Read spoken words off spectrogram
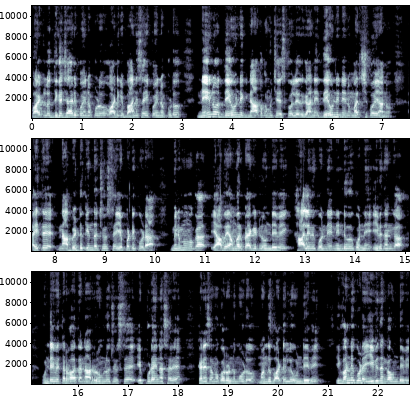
వాటిలో దిగజారిపోయినప్పుడు వాటికి బానిస అయిపోయినప్పుడు నేను దేవుణ్ణి జ్ఞాపకం చేసుకోలేదు కానీ దేవుణ్ణి నేను మర్చిపోయాను. అయితే నా బెడ్ కింద చూస్తే ఎప్పటికి కూడా మినిమం ఒక యాభై అంబర్ ప్యాకెట్లు ఉండేవి. ఖాళీవి కొన్ని నిండువి కొన్ని. ఈ విధంగా ఉండేవి. తర్వాత నా రూమ్లో చూస్తే ఎప్పుడైనా సరే కనీసం ఒక రెండు మూడు మందు బాటిళ్ళు ఉండేవి. ఇవన్నీ కూడా ఈ విధంగా ఉండేవి.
